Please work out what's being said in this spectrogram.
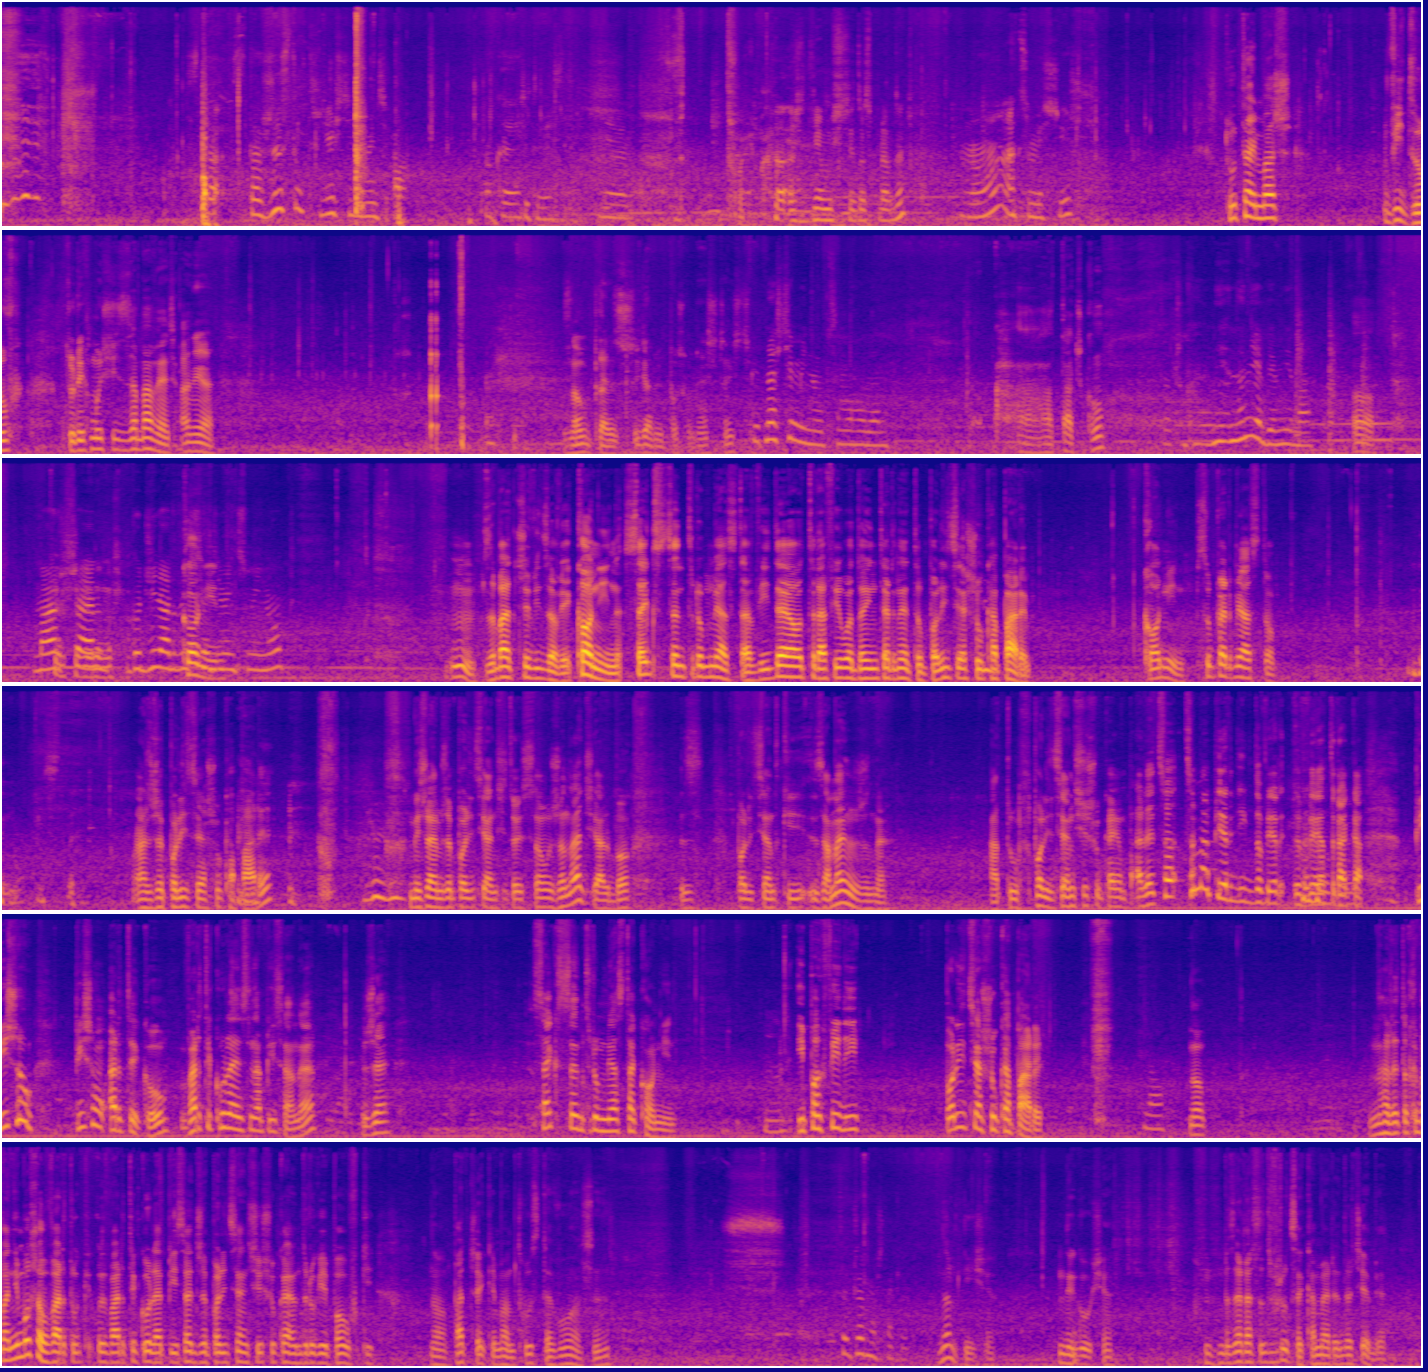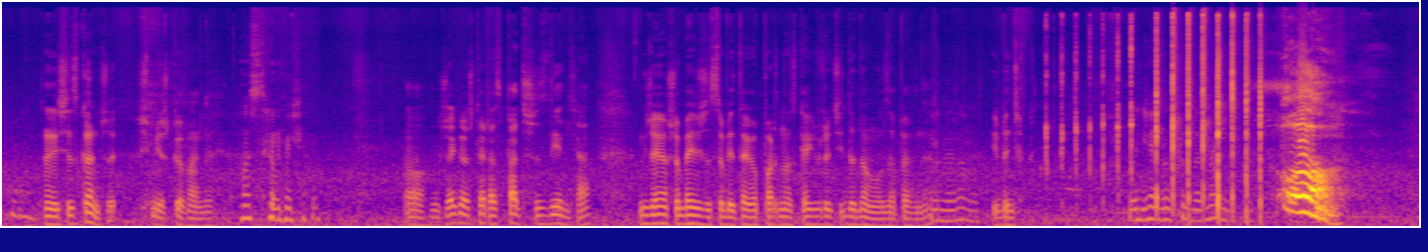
Sta stażystów 39A. Okej. Gdzie to jest? Nie wiem. Twoje ma. To Aż dwie musicie to sprawdzać? No, a co myślisz? Tutaj masz widzów, których musisz zabawiać, a nie. Znowu prawie z szygami poszło, na szczęście. 15 minut samochodem. A taczką? Dlaczego? Nie, no nie wiem, nie ma. A. Marszem wiadomość. godzina 29 minut. Mm, zobaczcie widzowie. Konin, seks w centrum miasta. Wideo trafiło do internetu. Policja szuka pary. Konin, super miasto. A że policja szuka pary? Myślałem, że policjanci to są żonaci albo z, policjantki zamężne. A tu policjanci szukają. Ale co, co ma piernik do wier- wiatraka? Piszą, piszą artykuł. W artykule jest napisane, że seks w centrum miasta Konin. I po chwili policja szuka pary. No. No. No ale to chyba nie muszą w, artu- w artykule pisać, że policjanci szukają drugiej połówki. No, patrzcie jakie mam tłuste włosy. Co masz takie? Zamknij się, nygusie. Bo zaraz odwrócę kamerę do ciebie. No i się skończy śmieszkowanie. Ostro musiał. O, Grzegorz teraz patrzy zdjęcia. Grzegorz obejrzy sobie tego pornoska i wróci do domu zapewne. Nie wiadomo. I będzie... Ludzie go kurwa znajdą. O!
